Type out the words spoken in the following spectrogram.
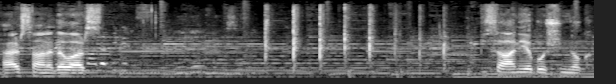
Her sahnede varsın. Bir saniye boşun yok.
